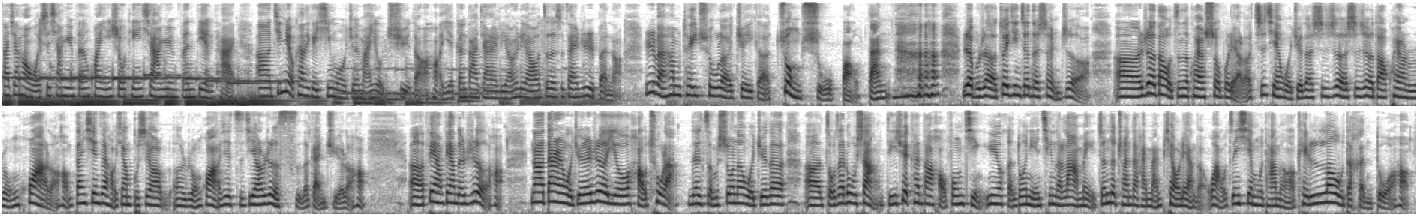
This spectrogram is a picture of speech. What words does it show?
大家好，我是夏运芬，欢迎收听夏运芬电台。呃，今天有看到一个新闻，我觉得蛮有趣的哈，也跟大家来聊一聊。这个是在日本啊，日本他们推出了这个中暑保单，热不热？最近真的是很热，呃，热到我真的快要受不了了。之前我觉得是热，是热到快要融化了哈，但现在好像不是要呃融化，而是直接要热死的感觉了哈。呃，非常非常的热哈。那当然，我觉得热有好处啦。那怎么说呢？我觉得呃，走在路上的确看到好风景，因为有很多年轻的辣妹，真的穿的还蛮漂亮的。哇，我真羡慕她们哦，可以露的很多哈。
